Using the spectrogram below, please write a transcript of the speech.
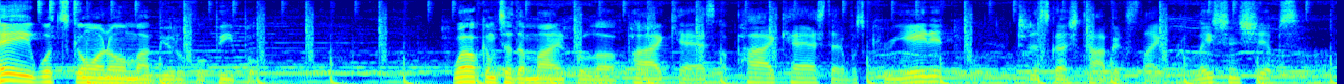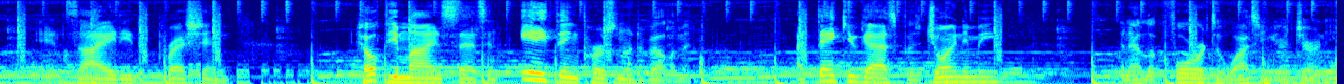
Hey, what's going on, my beautiful people? Welcome to the Mindful Love Podcast, a podcast that was created to discuss topics like relationships, anxiety, depression, healthy mindsets, and anything personal development. I thank you guys for joining me, and I look forward to watching your journey.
